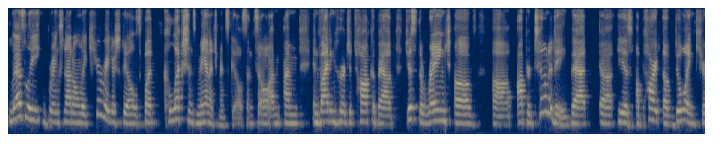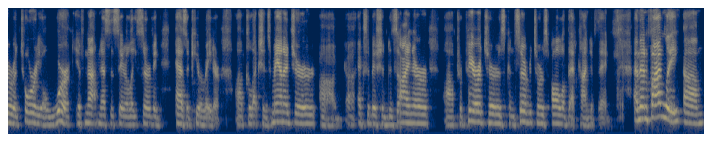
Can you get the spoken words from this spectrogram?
Leslie brings not only curator skills, but collections management skills. And so I'm, I'm inviting her to talk about just the range of uh, opportunity that uh, is a part of doing curatorial work, if not necessarily serving as a curator, uh, collections manager, uh, uh exhibition designer, uh, preparators, conservators, all of that kind of thing. And then finally, um,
